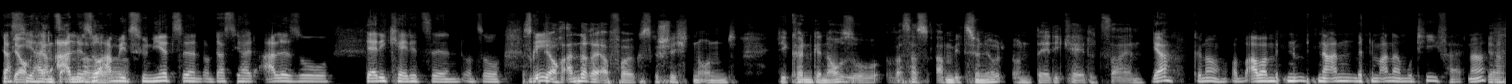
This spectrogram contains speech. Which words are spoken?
dass ja sie halt alle andere. so ambitioniert sind und dass sie halt alle so dedicated sind und so. Es nee. gibt ja auch andere Erfolgsgeschichten und die können genauso, was heißt ambitioniert und dedicated sein. Ja, genau. Aber mit, mit, einer, mit einem anderen Motiv halt, ne? Ja.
